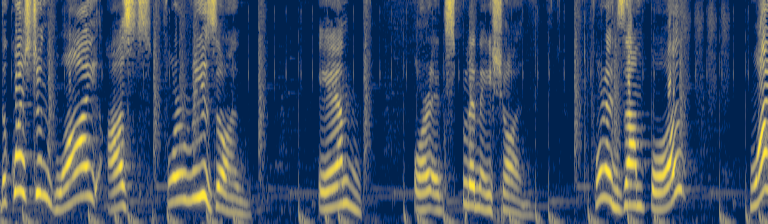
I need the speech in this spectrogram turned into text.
The question why asks for reason and or explanation. For example, why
